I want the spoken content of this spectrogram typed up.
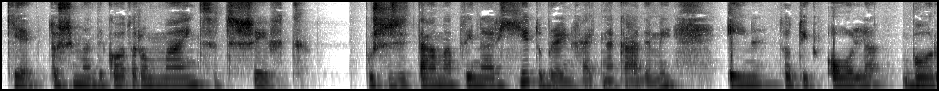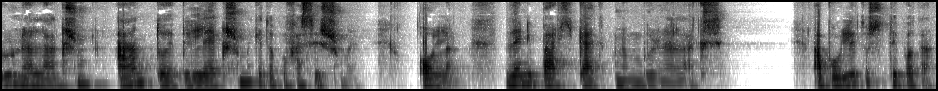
Και το σημαντικότερο mindset shift που συζητάμε από την αρχή του Brain Hacking Academy είναι το ότι όλα μπορούν να αλλάξουν αν το επιλέξουμε και το αποφασίσουμε. Όλα. Δεν υπάρχει κάτι που να μην μπορεί να αλλάξει. Απολύτως τίποτα.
